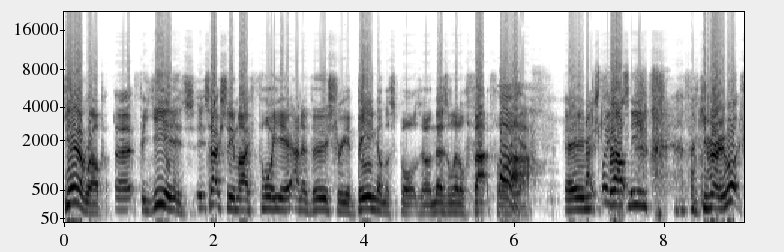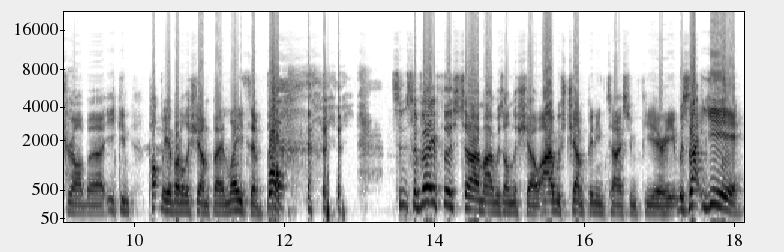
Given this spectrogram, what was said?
Yeah, Rob. Uh, for years, it's actually my four-year anniversary of being on the Sports Zone. There's a little fat for ah, you. And throughout the, thank you very much, Rob. Uh, you can pop me a bottle of champagne later, but Since the very first time I was on the show, I was championing Tyson Fury. It was that year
